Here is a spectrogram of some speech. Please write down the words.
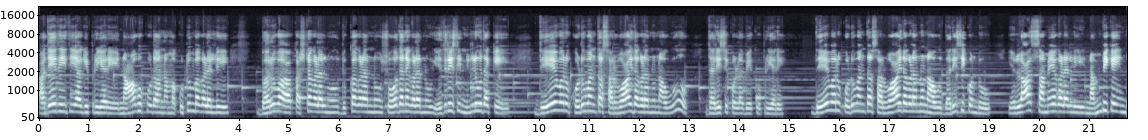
ಅದೇ ರೀತಿಯಾಗಿ ಪ್ರಿಯರೇ, ನಾವು ಕೂಡ ನಮ್ಮ ಕುಟುಂಬಗಳಲ್ಲಿ ಬರುವ ಕಷ್ಟಗಳನ್ನು, ದುಃಖಗಳನ್ನು, ಶೋಧನೆಗಳನ್ನು ಎದುರಿಸಿ ನಿಲ್ಲುವುದಕ್ಕೆ ದೇವರು ಕೊಡುವಂಥ ಸರ್ವಾಯುಧಗಳನ್ನು ನಾವು ಧರಿಸಿಕೊಳ್ಳಬೇಕು ಪ್ರಿಯರೇ. ದೇವರು ಕೊಡುವಂಥ ಸರ್ವಾಯುಧಗಳನ್ನು ನಾವು ಧರಿಸಿಕೊಂಡು ಎಲ್ಲ ಸಮಯಗಳಲ್ಲಿ ನಂಬಿಕೆಯಿಂದ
